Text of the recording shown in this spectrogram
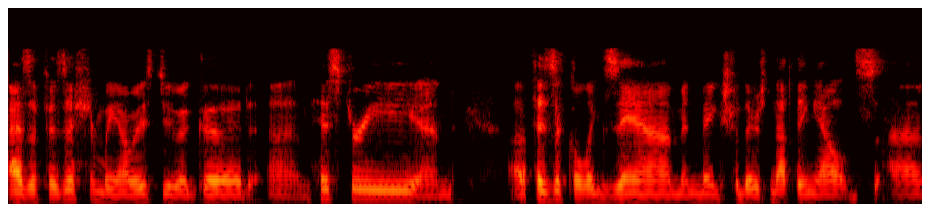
as a physician we always do a good um, history and a physical exam and make sure there's nothing else uh,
